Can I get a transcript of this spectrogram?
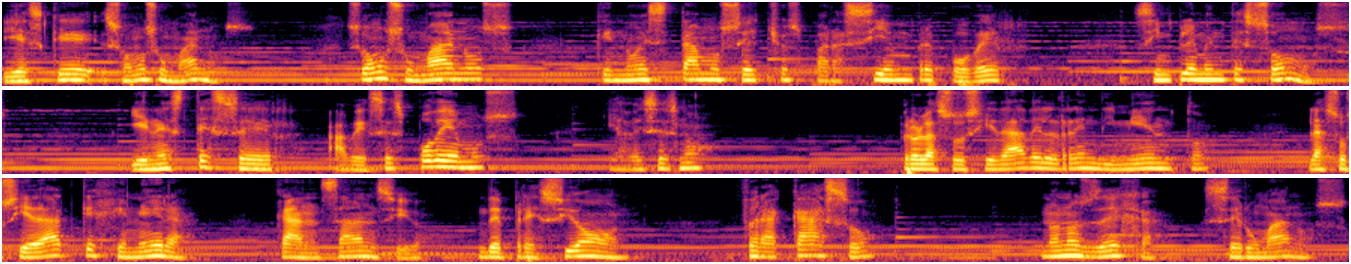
Y es que somos humanos, somos humanos que no estamos hechos para siempre poder, simplemente somos. Y en este ser a veces podemos y a veces no. Pero la sociedad del rendimiento, la sociedad que genera cansancio, depresión, fracaso, no nos deja ser humanos.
